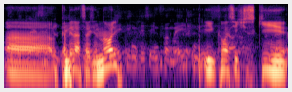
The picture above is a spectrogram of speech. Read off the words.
э, комбинаций 1-0 и классические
